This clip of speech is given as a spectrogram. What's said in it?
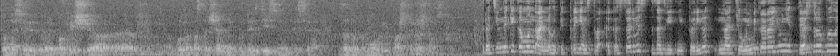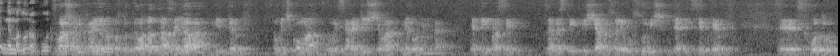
то на сьогодні поки що е, водопостачання буде здійснюватися за допомогою башти Рожновського. Працівники комунального підприємства «Екосервіс» за звітній період на цьому мікрорайоні теж зробили немалу роботу. З вашого мікрорайону поступила одна заява від е, Личкома вулиця Радіщева Мироненка, який просив завести піщану сольову суміш для підсипки е, сходу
